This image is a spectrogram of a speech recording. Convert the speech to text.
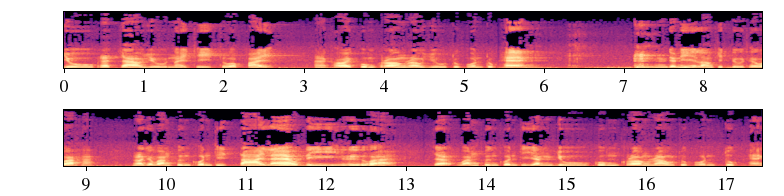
อยู่พระเจ้าอยู่ในที่ทั่วไป คอยคุ้มครองเราอยู่ทุกผลทุกแห่ง เดี๋ยวนี้ลองคิดดูเถอะว่า เราจะหวังพึ่งคนที่ตายแล้วดี หรือว่าจะหวังพึ่งคนที่ยังอยู่คุ้มครองเราทุกผลทุกแห่ง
